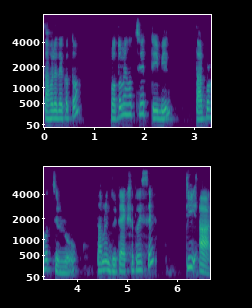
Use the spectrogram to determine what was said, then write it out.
তাহলে দেখো তো, প্রথমে হচ্ছে টেবিল তারপর হচ্ছে রো তার মানে দুইটা একসাথে হয়েছে। টি আর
